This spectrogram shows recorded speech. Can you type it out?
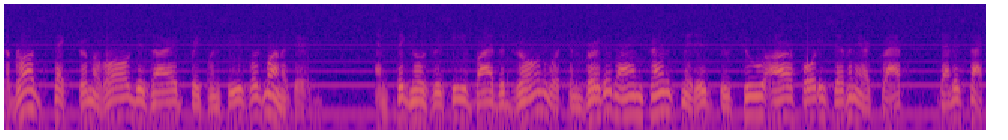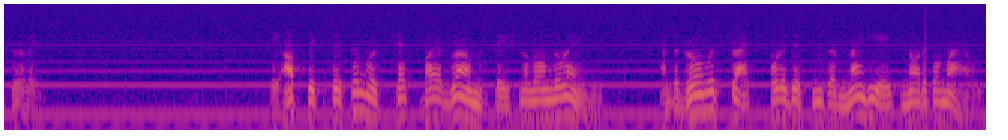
The broad spectrum of all desired frequencies was monitored, and signals received by the drone were converted and transmitted to two R-47 aircraft satisfactorily. The optic system was checked by a ground station along the range, and the drone was tracked for a distance of 98 nautical miles.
